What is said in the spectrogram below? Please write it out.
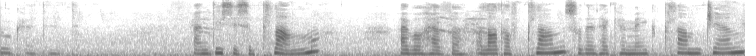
Look at it. And this is a plum. I will have a, a lot of plums so that I can make plum jam.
